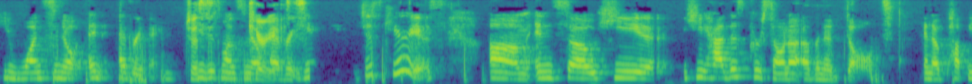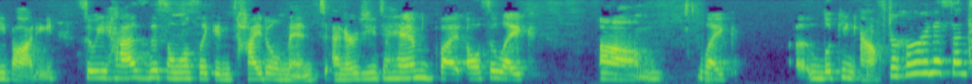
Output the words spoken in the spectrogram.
He wants to know and everything. Just he just wants to know everything. Just curious. Um, and so he, he had this persona of an adult in a puppy body. So he has this almost like entitlement energy to him, but also like, um, like looking after her in a sense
